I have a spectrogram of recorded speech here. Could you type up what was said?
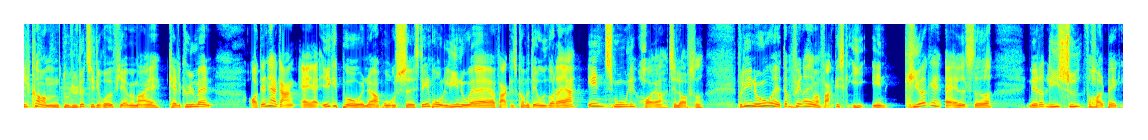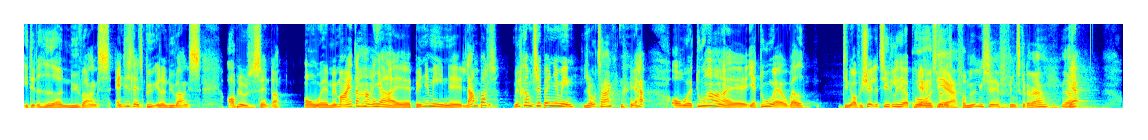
velkommen. Du lytter til De Røde Fjer med mig, Kalle Kylmand. Og den her gang er jeg ikke på Nørrebros øh, Stenbro. Lige nu er jeg faktisk kommet derud, hvor der er en smule højere til loftet. For lige nu, øh, der befinder jeg mig faktisk i en kirke af alle steder. Netop lige syd for Holbæk i det, der hedder Nyvangs Antislagsby eller Nyvangs Oplevelsescenter. Og øh, med mig, der har jeg Benjamin Lambert. Velkommen til, Benjamin. Jo, tak. ja, og du har, ja, du er jo hvad, din officielle titel her på ja, det er formidlingschef. Fint skal det være. Ja. ja.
